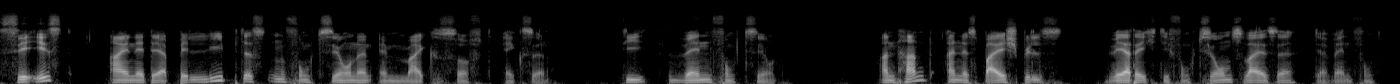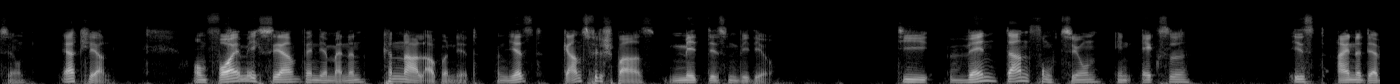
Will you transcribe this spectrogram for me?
Sie ist eine der beliebtesten Funktionen in Microsoft Excel, die Wenn-Funktion. Anhand eines Beispiels werde ich die Funktionsweise der Wenn-Funktion erklären und freue mich sehr, wenn ihr meinen Kanal abonniert. Und jetzt ganz viel Spaß mit diesem Video. Die Wenn-Dann-Funktion in Excel ist einer der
